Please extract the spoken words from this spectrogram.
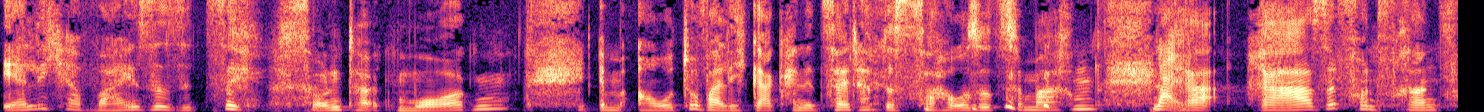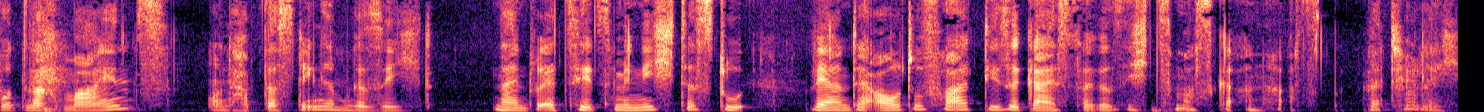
Ehrlicherweise sitze ich Sonntagmorgen im Auto, weil ich gar keine Zeit habe, das zu Hause zu machen. Nein. Ra rase von Frankfurt nach Mainz und habe das Ding im Gesicht. Nein, du erzählst mir nicht, dass du während der Autofahrt diese Geistergesichtsmaske anhast. Natürlich.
